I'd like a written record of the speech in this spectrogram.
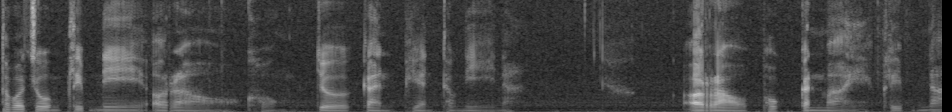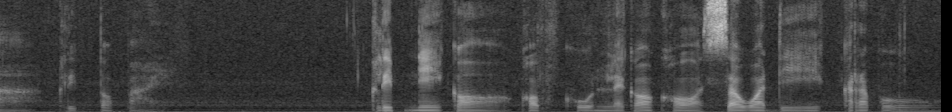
ท่านผู้ชมคลิปนี้เราคงเจอกันเพียงเท่านี้นะ เราพบกันใหม่คลิปหน้าคลิปต่อไป คลิปนี้ก็ขอบคุณและก็ขอสวัสดีครับผม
